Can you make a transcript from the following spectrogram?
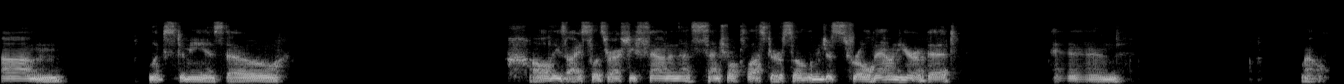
um, looks to me as though all these isolates are actually found in that central cluster. So let me just scroll down here a bit. And well,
